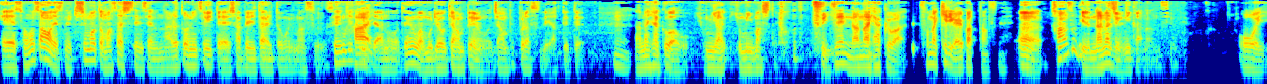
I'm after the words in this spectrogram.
えーその3はですね、岸本正史先生のナルトについて喋りたいと思います。先日まで、あの、全話無料キャンペーンをジャンププラスでやってて、うん。700話を読みや、読みましたよ。つい。全700話。そんなキリが良かったんですね。うん。関数で言うと72巻なんですよね。多い。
